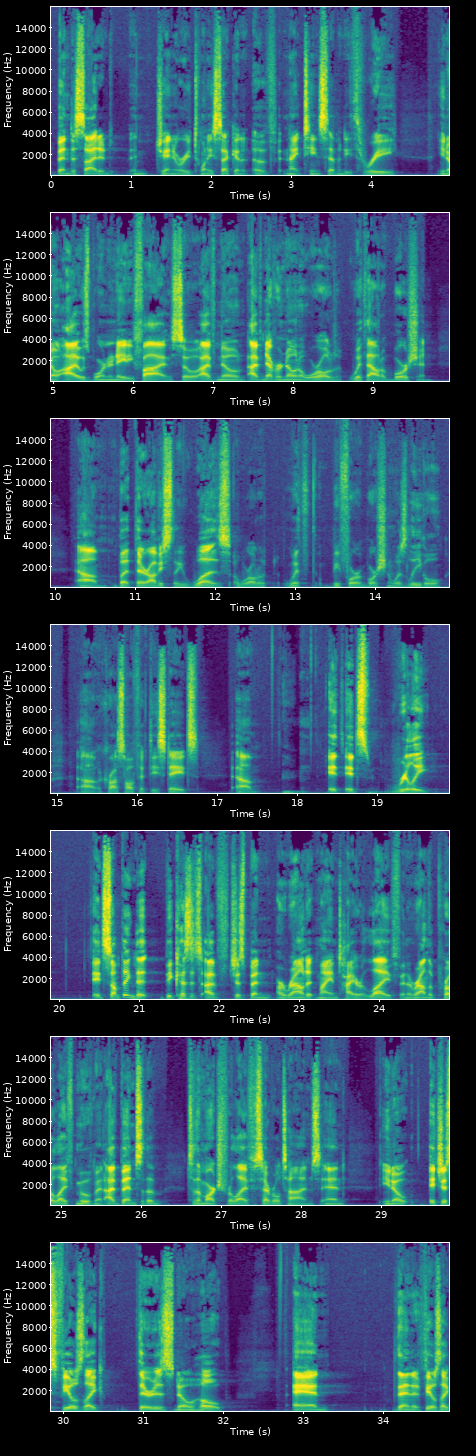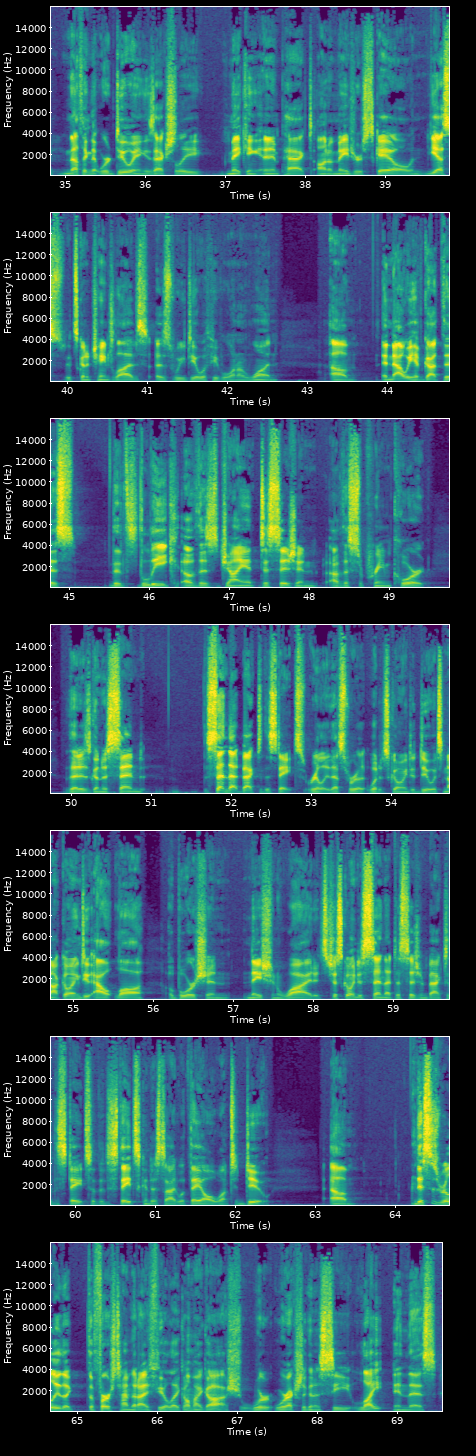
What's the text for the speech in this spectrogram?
been decided in January 22nd of 1973. You know, I was born in 85, so I've known I've never known a world without abortion. Um, but there obviously was a world with before abortion was legal uh, across all 50 states. Um, it, it's really it's something that because it's I've just been around it my entire life and around the pro life movement. I've been to the to the March for Life several times and you know, it just feels like there is no hope. And then it feels like nothing that we're doing is actually making an impact on a major scale. And yes, it's going to change lives as we deal with people one on one. and now we have got this this leak of this giant decision of the Supreme Court that is going to send send that back to the states. Really, that's what it's going to do. It's not going to outlaw abortion nationwide. It's just going to send that decision back to the states so that the states can decide what they all want to do. Um, this is really like the first time that I feel like, oh my gosh, we're we're actually going to see light in this.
